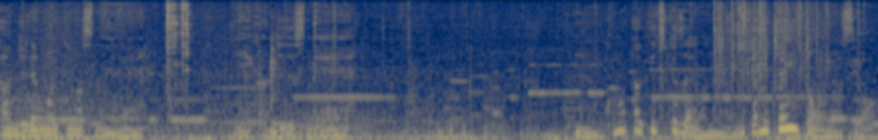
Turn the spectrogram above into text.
感じで燃えてますね。いい感じですね。うん、この焚き付け剤はね、めちゃめちゃいいと思いますよ。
